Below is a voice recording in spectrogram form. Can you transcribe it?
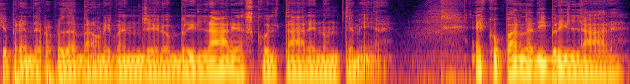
che prende proprio dal brano di Vangelo, brillare, ascoltare non temere. Ecco, parla di brillare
